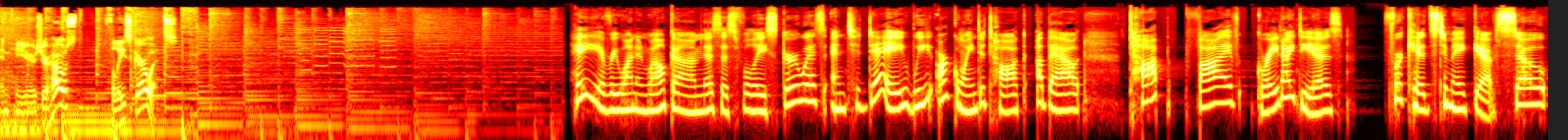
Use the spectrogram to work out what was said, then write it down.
And here's your host, Felice Gerwitz. Hey everyone, and welcome. This is Felice Gerwitz, and today we are going to talk about top five great ideas for kids to make gifts. So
